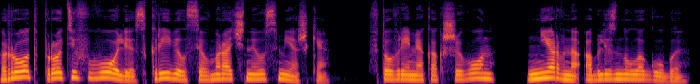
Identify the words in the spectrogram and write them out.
Рот против воли скривился в мрачной усмешке, в то время как Шивон нервно облизнула губы.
